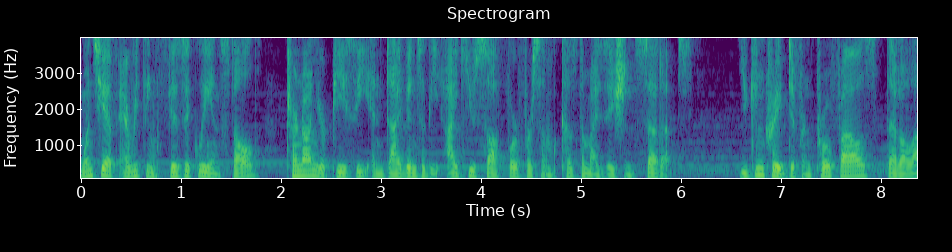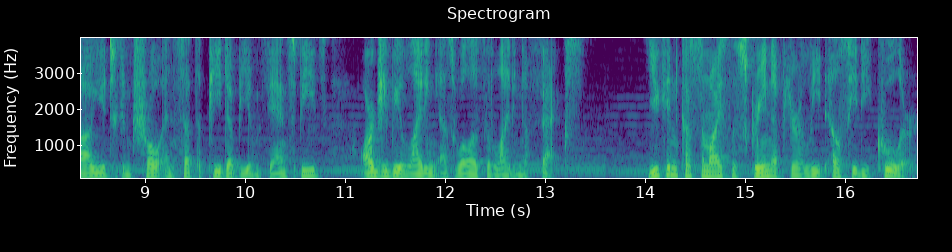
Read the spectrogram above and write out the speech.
Once you have everything physically installed, turn on your PC and dive into the iCUE software for some customization setups. You can create different profiles that allow you to control and set the PWM fan speeds, RGB lighting as well as the lighting effects. You can customize the screen of your Elite LCD cooler,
